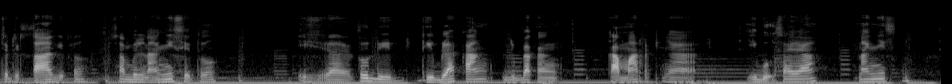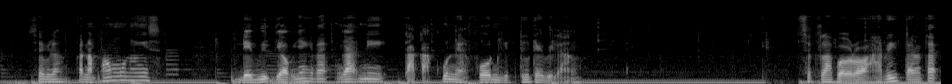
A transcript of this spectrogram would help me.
Cerita gitu. Sambil nangis itu. Istri saya itu di di belakang di belakang kamarnya ibu saya nangis saya bilang kenapa kamu nangis? Debbie jawabnya nggak nih kakakku nelpon gitu dia bilang. Setelah beberapa hari ternyata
